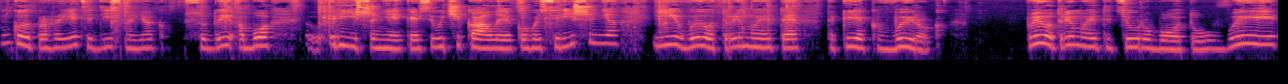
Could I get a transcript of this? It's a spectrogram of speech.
Інколи програється дійсно як суди, або е, рішення якесь. Ви чекали якогось рішення, і ви отримуєте такий як вирок. Ви отримуєте цю роботу, ви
